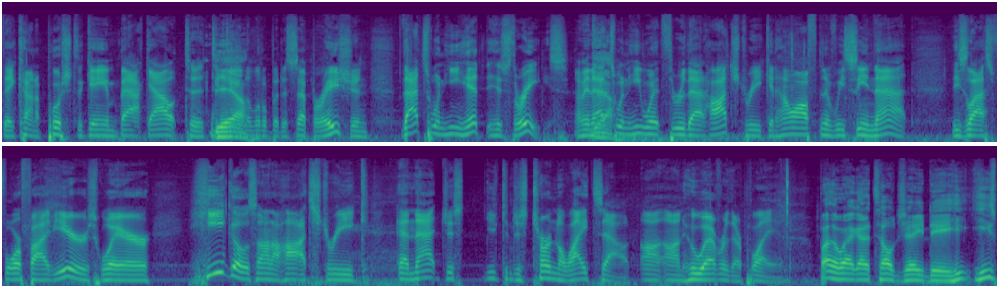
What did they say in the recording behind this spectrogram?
they kind of pushed the game back out to, to Yeah. gain a little bit of separation. That's when he hit his threes. I mean, that's Yeah. when he went through that hot streak and how often have we seen that these last 4 or 5 years where he goes on a hot streak and that just you can just turn the lights out on, on whoever they're playing. By the way, I got to tell JD he he's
